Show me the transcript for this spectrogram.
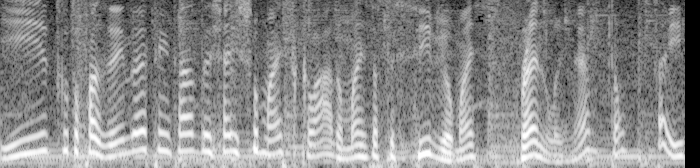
E o que eu tô fazendo é tentar deixar isso mais claro, mais acessível, mais friendly, né? Então, isso aí.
